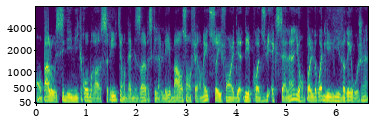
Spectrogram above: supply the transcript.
on parle aussi des micro-brasseries qui ont de la misère parce que les bars sont fermés, tout ça, ils font des produits excellents, ils n'ont pas le droit de les livrer aux gens.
